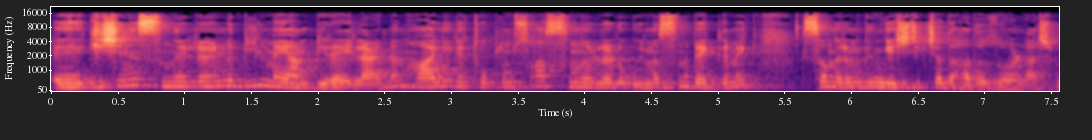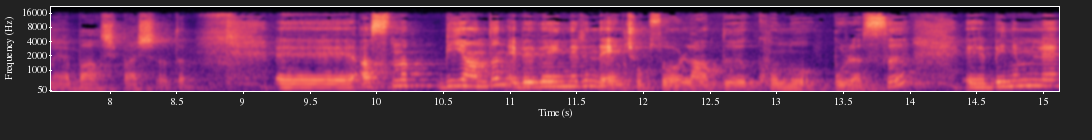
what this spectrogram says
E, kişinin sınırlarını bilmeyen bireylerden haliyle toplumsal sınırlara uymasını beklemek sanırım gün geçtikçe daha da zorlaşmaya başladı. E, aslında bir yandan ebeveynlerin de en çok zorlandığı konu burası. E, benimle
